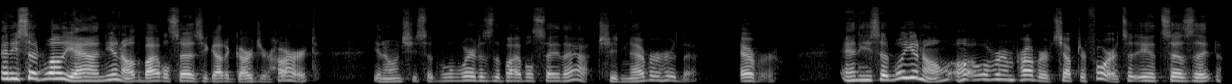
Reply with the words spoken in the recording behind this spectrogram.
And he said, Well, yeah, and, you know, the Bible says you got to guard your heart. You know, and she said, Well, where does the Bible say that? She'd never heard that, ever. And he said, Well, you know, over in Proverbs chapter 4, it says that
